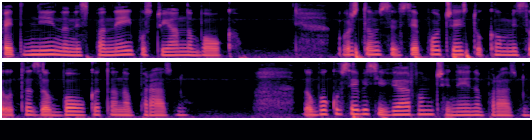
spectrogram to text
5 дни на неспане и постоянна болка. Връщам се все по-често към мисълта за болката на празно. Дълбоко в себе си вярвам, че не е на празно.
